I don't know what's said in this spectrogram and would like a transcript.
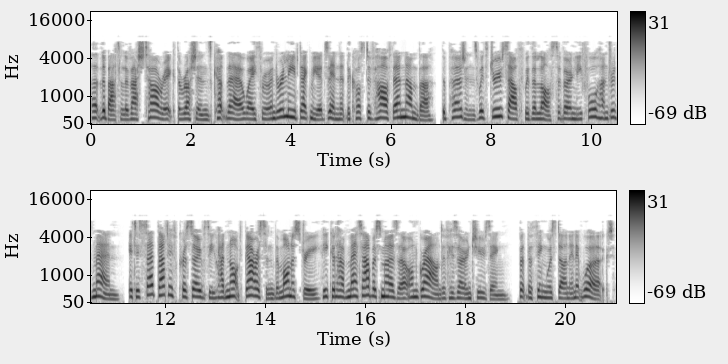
At the Battle of Ashtarak the Russians cut their way through and relieved Etchmiadzin at the cost of half their number. The Persians withdrew south with a loss of only 400 men. It is said that if Krasovsky had not garrisoned the monastery, he could have met Abbas Mirza on ground of his own choosing. But the thing was done and it worked.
